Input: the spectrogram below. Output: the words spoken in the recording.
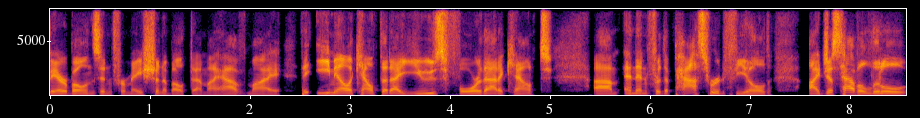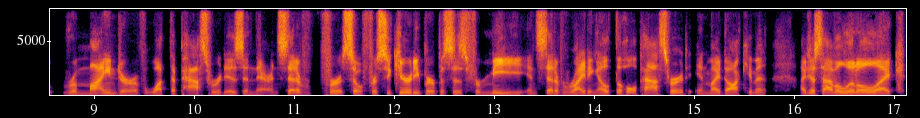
bare bones information about them. I have my the email account that I use for that account, um, and then for the password field, I just have a little reminder of what the password is in there. Instead of for so for security purposes, for me, instead of writing out the whole password in my document, I just have a little like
